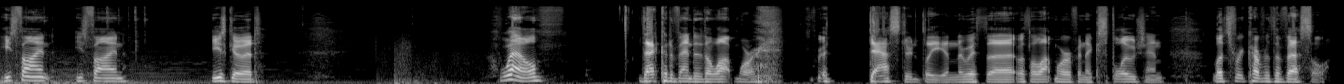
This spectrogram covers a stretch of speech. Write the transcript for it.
He's fine. He's fine. He's good. Well, that could have ended a lot more dastardly and with uh, with a lot more of an explosion. Let's recover the vessel.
